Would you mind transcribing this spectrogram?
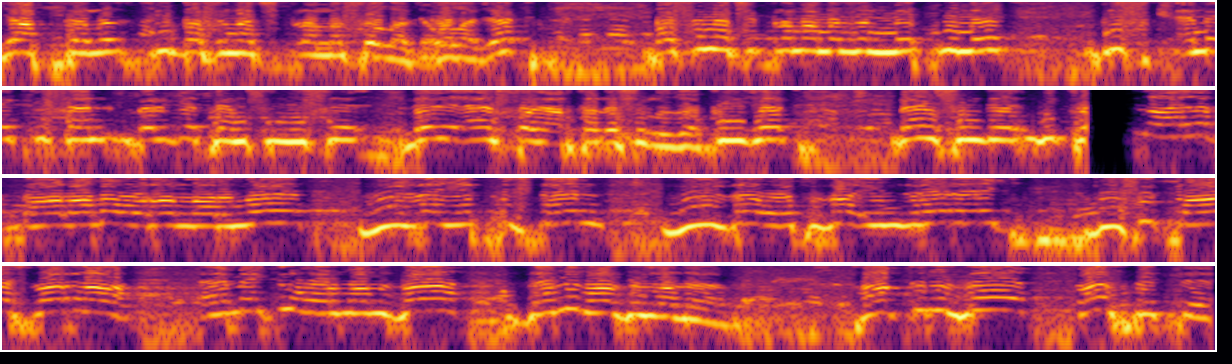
yaptığımız bir basın açıklaması olacak. Basın açıklamamızın metnini Disk Emekli Sen Bölge Temsilcisi Veli Ersoy arkadaşımız okuyacak. Ben şimdi mikro aylık bağlama oranlarını yüzde yetmişten yüzde otuza indirerek düşük maaşlarla emekli olmamıza zemin hazırladı. Hakkımızı gasp etti.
